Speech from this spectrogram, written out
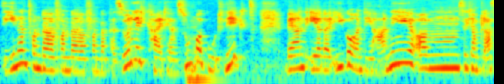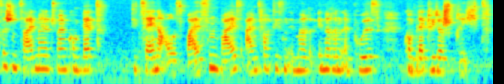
denen von der, von der, von der Persönlichkeit her super mhm. gut liegt, während eher der Igor und die Hani ähm, sich am klassischen Zeitmanagement komplett die Zähne ausbeißen, weil es einfach diesen inneren Impuls komplett widerspricht.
